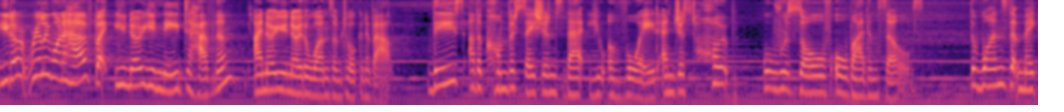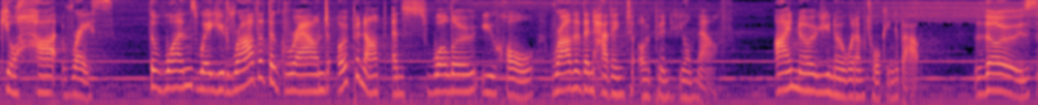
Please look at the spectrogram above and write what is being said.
you don't really want to have, but you know you need to have them? I know you know the ones I'm talking about. These are the conversations that you avoid and just hope will resolve all by themselves. The ones that make your heart race. The ones where you'd rather the ground open up and swallow you whole rather than having to open your mouth. I know you know what I'm talking about. Those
